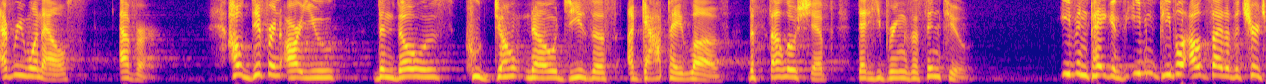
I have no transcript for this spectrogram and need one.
everyone else ever? How different are you than those who don't know Jesus' agape love, the fellowship that he brings us into? Even pagans, even people outside of the church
